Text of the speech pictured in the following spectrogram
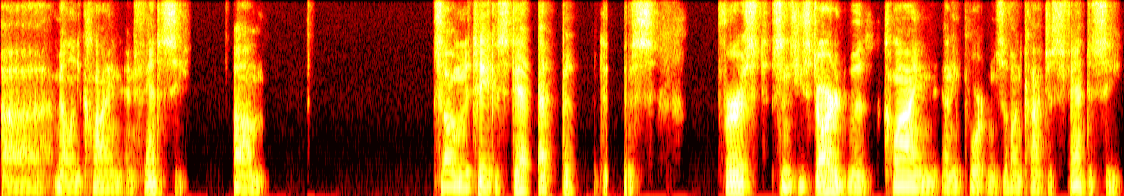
uh, Melanie Klein and fantasy. Um, so I'm going to take a step at this first, since you started with Klein and the importance of unconscious fantasy.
